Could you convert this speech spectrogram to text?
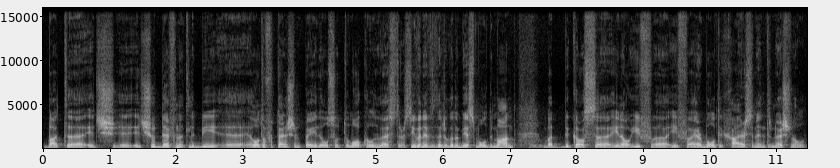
But uh, it, sh- it should definitely be uh, a lot of attention paid also to local investors, even if there's going to be a small demand. Mm-hmm. But because uh, you know, if uh, if Air Baltic hires an international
